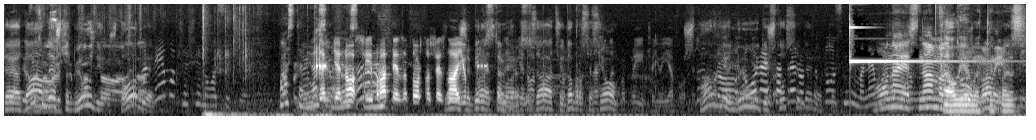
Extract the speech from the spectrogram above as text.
Da ja dam nešto ljudi, što je? Ostavi, Nek je nosi, brate, zato što se znaju. Može biti organizaciju, dobro se s njom. Šta je ljudi, što se dere? Ona je s nama tu, molim vas.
